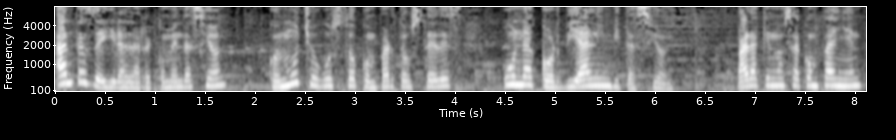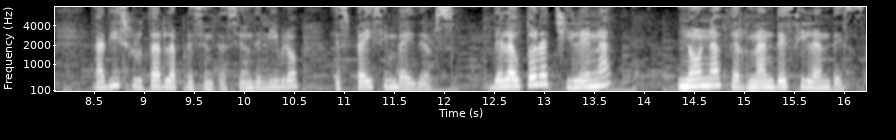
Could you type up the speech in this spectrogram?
Antes de ir a la recomendación, con mucho gusto comparto a ustedes una cordial invitación para que nos acompañen a disfrutar la presentación del libro Space Invaders, de la autora chilena Nona Fernández Silandés.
